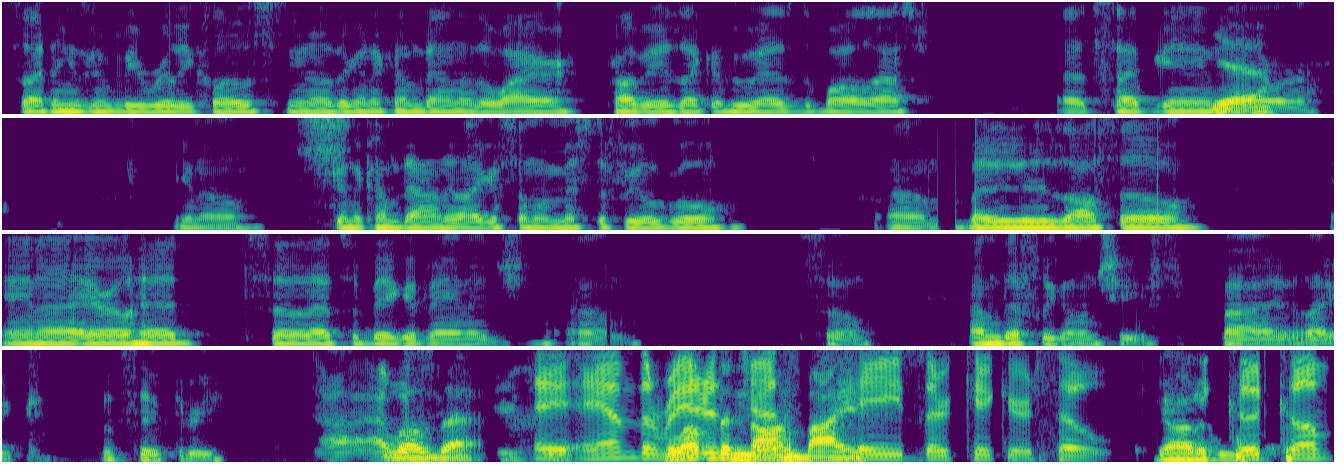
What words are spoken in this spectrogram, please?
So I think it's going to be really close. You know, they're going to come down to the wire. Probably is like a who has the ball last uh, type game, Yeah. or you know, it's going to come down to like if someone missed a field goal. Um, but it is also in uh, Arrowhead, so that's a big advantage. Um, so I'm definitely going Chiefs by like let's say three. I, I love that. hey, and the Love Raiders the just paid their kicker, so Gotta it be could come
